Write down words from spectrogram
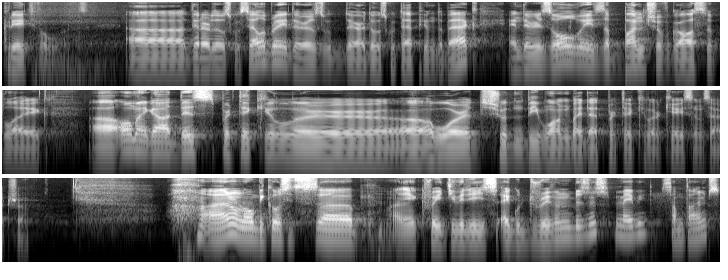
creative awards, uh, there are those who celebrate, there, is, there are those who tap you on the back, and there is always a bunch of gossip like, uh, oh my god, this particular uh, award shouldn't be won by that particular case, etc. I don't know because it's uh, creativity is ego-driven business. Maybe sometimes.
